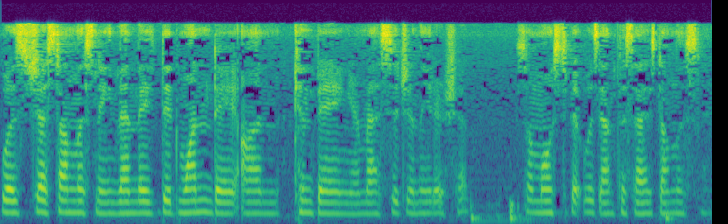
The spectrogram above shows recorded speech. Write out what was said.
was just on listening. Then they did 1 day on conveying your message and leadership. So most of it was emphasized on listening.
